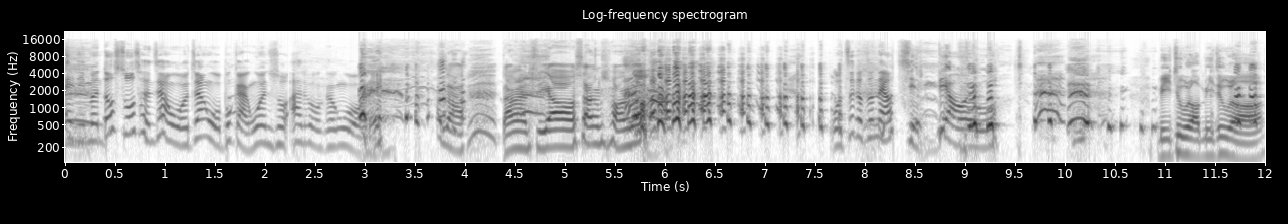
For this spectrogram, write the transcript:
哎，你们都说成这样，我这样我不敢问说啊，我跟我嘞，当然是要上床了。我这个真的要剪掉哎，我。Me too 了，Me too 了。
